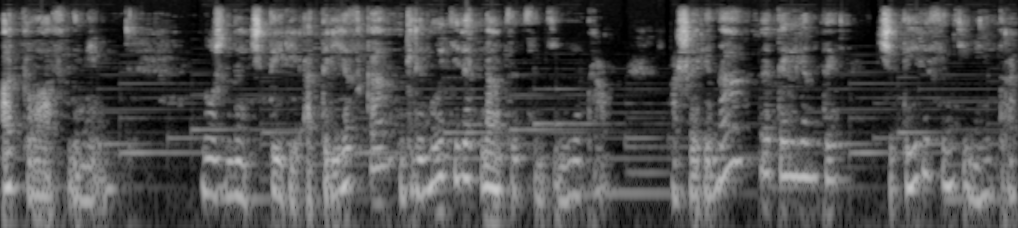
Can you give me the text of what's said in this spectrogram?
атласными. Нужны 4 отрезка длиной 19 сантиметров, а ширина этой ленты 4 сантиметра.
